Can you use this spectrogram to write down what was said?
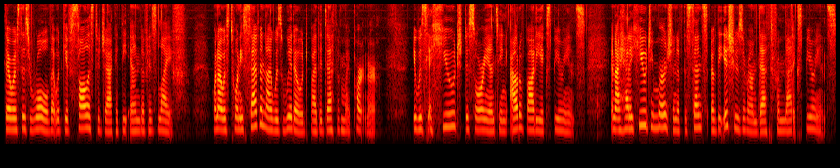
there was this role that would give solace to Jack at the end of his life. When I was 27, I was widowed by the death of my partner. It was a huge, disorienting, out of body experience. And I had a huge immersion of the sense of the issues around death from that experience.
